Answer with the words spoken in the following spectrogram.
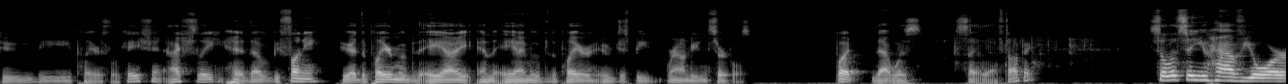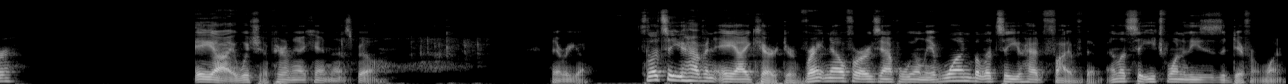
to the player's location. Actually, that would be funny. If you had the player move to the AI and the AI move to the player, it would just be rounding in circles. But that was slightly off topic. So let's say you have your AI, which apparently I can't not spell. There we go. So let's say you have an AI character. Right now, for our example, we only have one, but let's say you had five of them. And let's say each one of these is a different one.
